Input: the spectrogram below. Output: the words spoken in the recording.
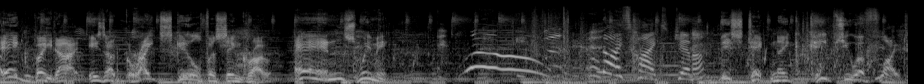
Egg beater is a great skill for synchro and swimming. Nice hike, Gemma. This technique keeps you afloat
